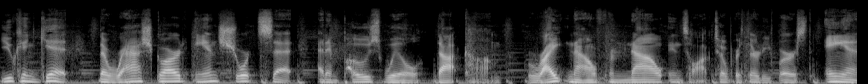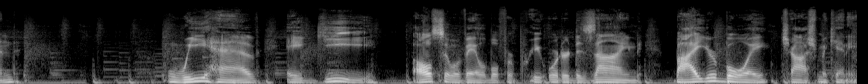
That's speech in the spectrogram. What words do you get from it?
you can get the rash guard and short set at imposedwill.com right now from now until October 31st. And we have a gi also available for pre-order designed by your boy Josh McKinney.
